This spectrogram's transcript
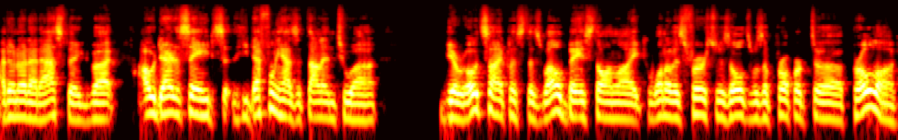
I don't know that aspect. But I would dare to say he definitely has a talent to uh, be a road cyclist as well, based on like one of his first results was a proper t- uh, prologue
